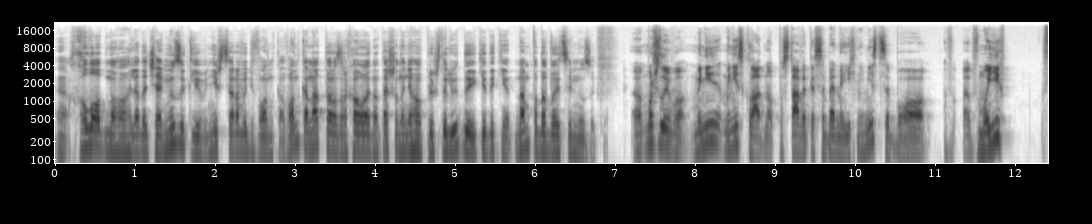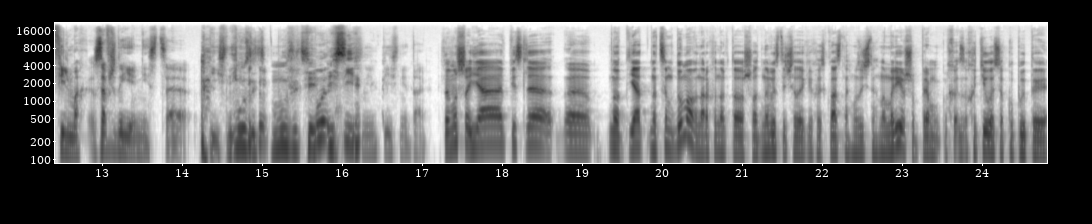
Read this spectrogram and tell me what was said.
е, холодного глядача мюзиклів, ніж це робить Вонка. Вонка надто розраховує на те, що на нього прийшли люди, які такі, нам подобаються мюзикли. Е, Можливо, мені, мені складно поставити себе на їхнє місце, бо в, в моїх фільмах завжди є місце пісні. Музиці, музиці, Му- пісні. пісні, пісні, так. Тому що я після. Е, ну, от я над цим думав на рахунок того, що не вистачило якихось класних музичних номерів, щоб прям х- хотілося купити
